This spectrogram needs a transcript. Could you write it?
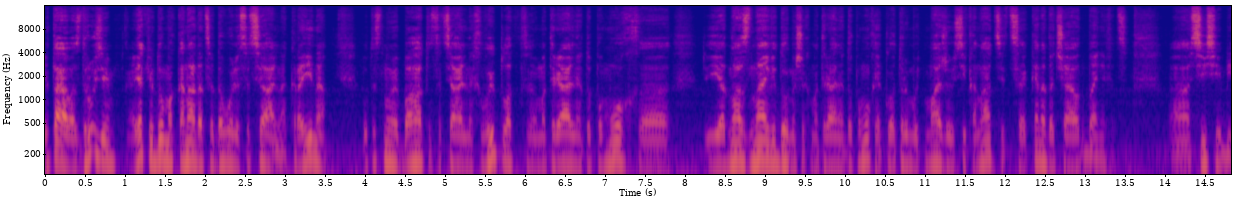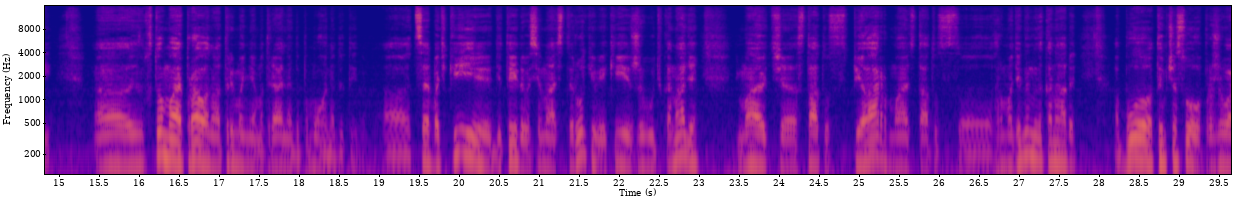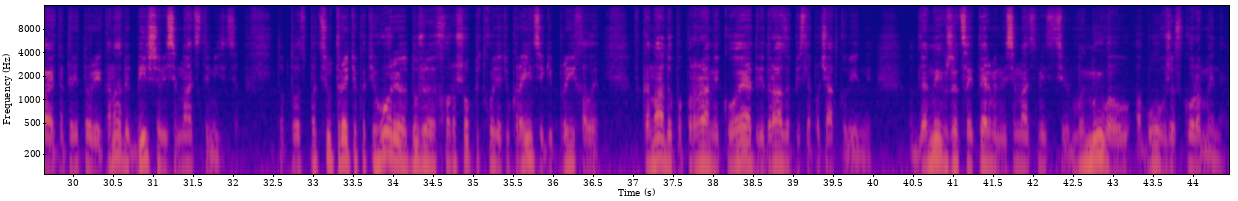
Вітаю вас, друзі! Як відомо, Канада це доволі соціальна країна. Тут існує багато соціальних виплат, матеріальних допомог. е, І одна з найвідоміших матеріальних допомог, яку отримують майже усі канадці, це Canada Child Benefits е, CCB. Е, Хто має право на отримання матеріальної допомоги на дитину? Це батьки дітей до 18 років, які живуть в Канаді, мають е, статус PR, мають статус е, громадянина Канади або тимчасово проживають на території Канади більше 18 місяців. Тобто, по цю третю категорію дуже хорошо підходять українці, які приїхали в Канаду по програмі КОЕД відразу після початку війни. Для них вже цей термін 18 місяців минув або вже скоро мине.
